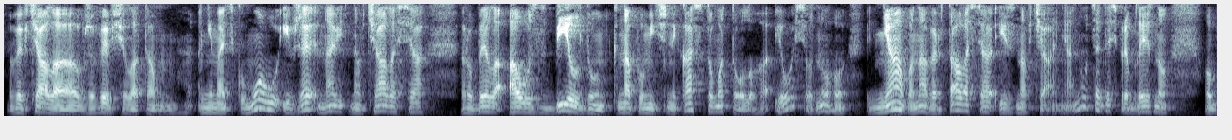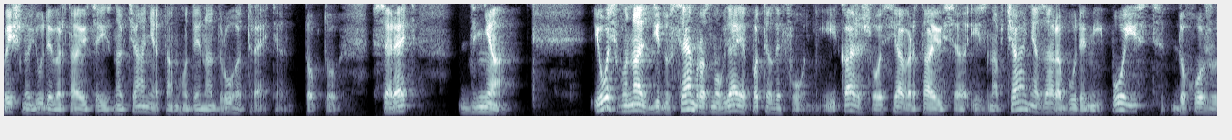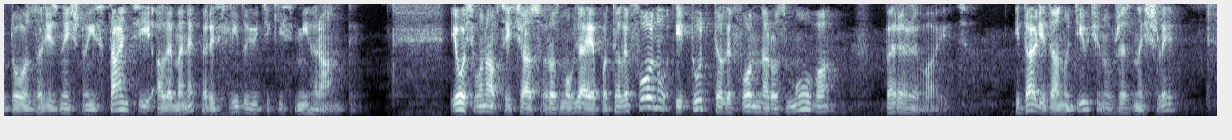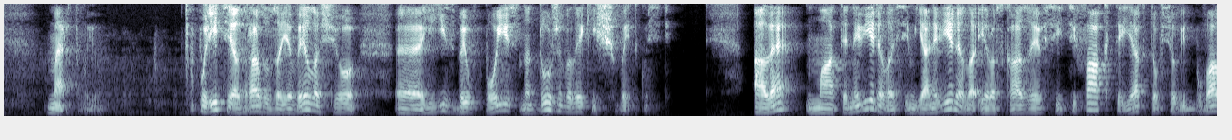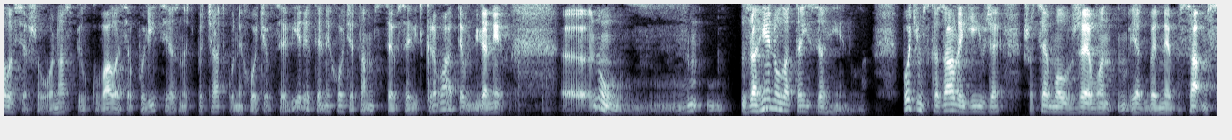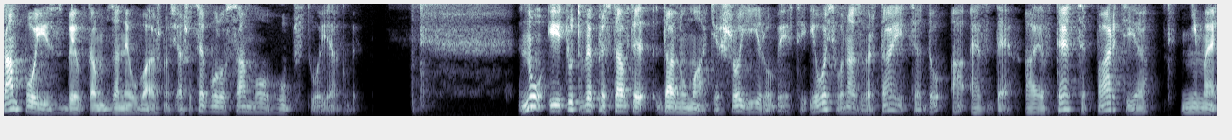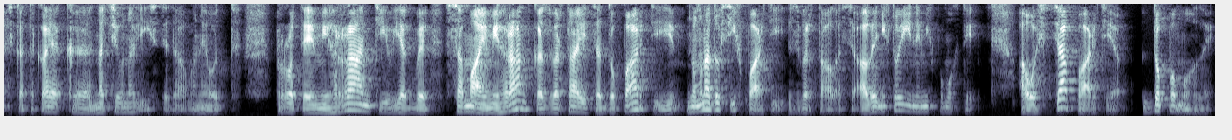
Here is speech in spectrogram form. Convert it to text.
вивчала, вже вивчила там німецьку мову і вже навіть навчалася, робила аусбілдунг на помічника стоматолога. І ось одного дня вона верталася із навчання. Ну, це десь приблизно обично люди вертаються із навчання, там година друга, третя, тобто середь дня. І ось вона з дідусем розмовляє по телефоні і каже, що ось я вертаюся із навчання, зараз буде мій поїзд, доходжу до залізничної станції, але мене переслідують якісь мігранти. І ось вона в цей час розмовляє по телефону, і тут телефонна розмова переривається. І далі дану дівчину вже знайшли мертвою. Поліція зразу заявила, що її збив поїзд на дуже великій швидкості. Але мати не вірила, сім'я не вірила і розказує всі ці факти, як то все відбувалося, що вона спілкувалася. Поліція спочатку не хоче в це вірити, не хоче там це все відкривати. Для них е, ну, загинула та й загинула. Потім сказали їй вже, що це, мов, вже вон, якби не сам, сам поїзд збив там за неуважність, а що це було самогубство, якби. Ну, і тут ви представте дану матір, що їй робити. І ось вона звертається до АФД. АФД це партія німецька, така як е, націоналісти. Да? Вони от проти емігрантів, якби сама емігрантка звертається до партії. Ну, вона до всіх партій зверталася, але ніхто їй не міг допомогти. А ось ця партія допомогли.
